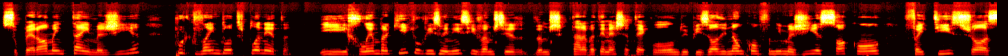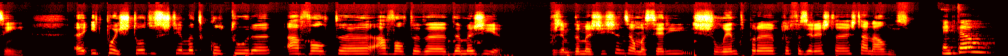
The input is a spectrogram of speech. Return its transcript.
Super-Homem tem magia porque vem de outro planeta. E relembra aqui aquilo que disse no início, e vamos, ter, vamos estar a bater nesta tecla ao longo do episódio e não confundir magia só com feitiços ou assim. Ah, e depois todo o sistema de cultura à volta, à volta da, da magia. Por exemplo, The Magicians é uma série excelente para, para fazer esta, esta análise. Então,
